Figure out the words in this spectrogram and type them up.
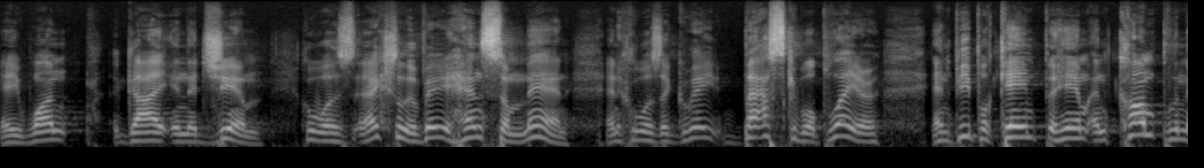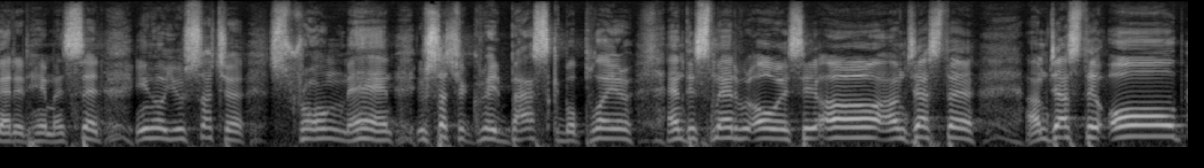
a one guy in the gym who was actually a very handsome man and who was a great basketball player and people came to him and complimented him and said you know you're such a strong man. You're such a great basketball player. And this man would always say oh I'm just a I'm just an old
